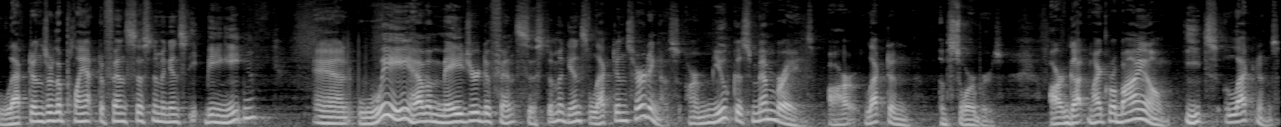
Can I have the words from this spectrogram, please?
Lectins are the plant defense system against being eaten, and we have a major defense system against lectins hurting us. Our mucous membranes are lectin absorbers. Our gut microbiome eats lectins.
